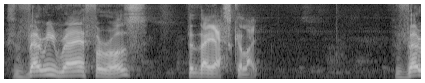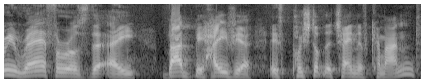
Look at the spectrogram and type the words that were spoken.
It's very rare for us that they escalate. Very rare for us that a bad behavior is pushed up the chain of command.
